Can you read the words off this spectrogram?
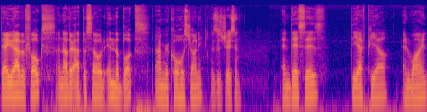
There you have it, folks. Another episode in the books. I'm your co-host Johnny, This is Jason. and this is the FPL and Wine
